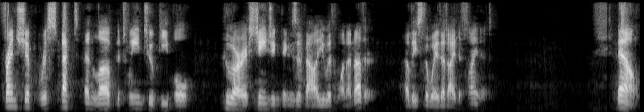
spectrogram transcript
friendship, respect, and love between two people who are exchanging things of value with one another, at least the way that I define it. Now,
